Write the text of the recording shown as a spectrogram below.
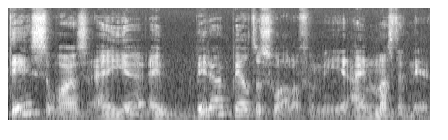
This was a uh, a bitter pill to swallow for me. I must admit.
